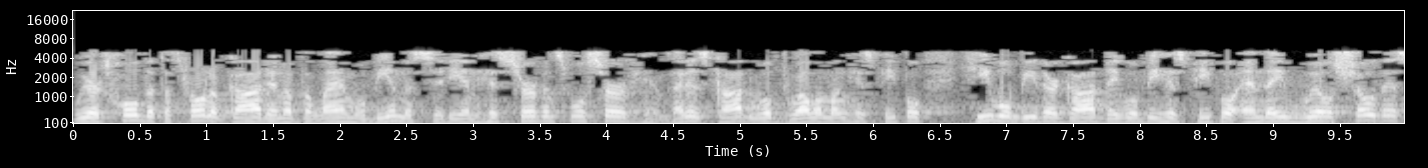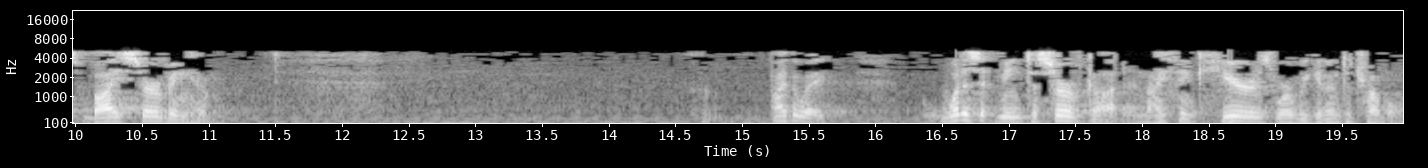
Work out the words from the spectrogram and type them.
We are told that the throne of God and of the Lamb will be in the city, and his servants will serve him. That is, God will dwell among his people. He will be their God. They will be his people, and they will show this by serving him. By the way, what does it mean to serve God? And I think here is where we get into trouble.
